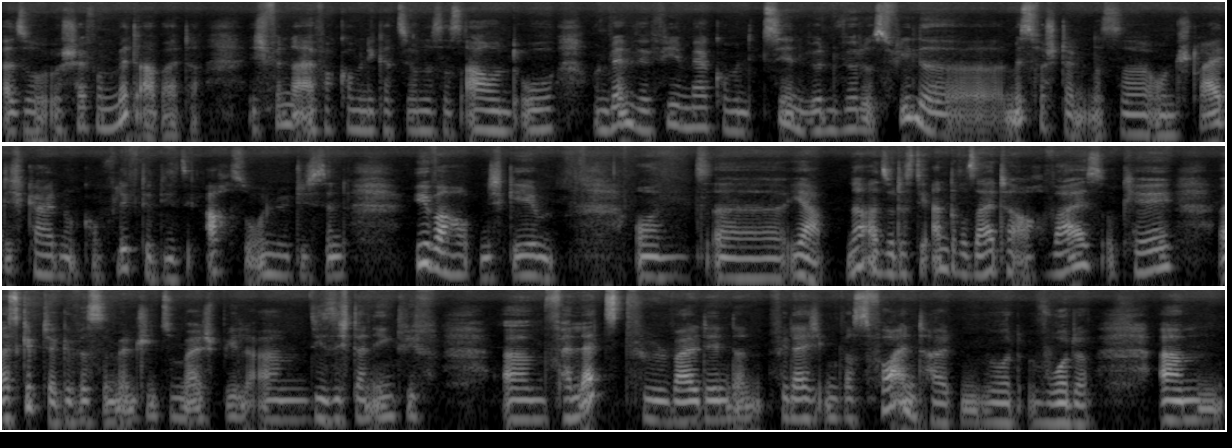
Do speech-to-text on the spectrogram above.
also Chef und Mitarbeiter. Ich finde einfach Kommunikation ist das A und O und wenn wir viel mehr kommunizieren würden, würde es viele äh, Missverständnisse und Streitigkeiten und Konflikte, die sie ach so unnötig sind, überhaupt nicht geben. Und äh, ja, ne, also dass die andere Seite auch weiß, okay, weil es gibt ja gewisse Menschen zum Beispiel, ähm, die sich dann irgendwie ähm, verletzt fühlen, weil denen dann vielleicht irgendwas vorenthalten würd, wurde ähm,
